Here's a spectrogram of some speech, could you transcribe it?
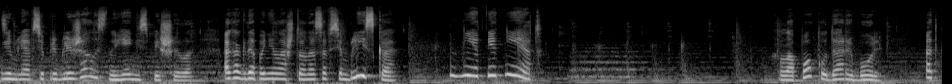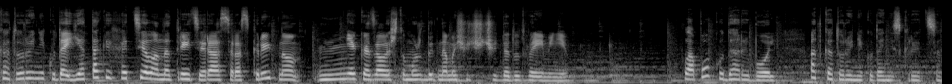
Земля все приближалась, но я не спешила. А когда поняла, что она совсем близко... Нет, нет, нет. Хлопок, удар и боль, от которой никуда. Я так и хотела на третий раз раскрыть, но мне казалось, что, может быть, нам еще чуть-чуть дадут времени. Хлопок, удар и боль, от которой никуда не скрыться.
